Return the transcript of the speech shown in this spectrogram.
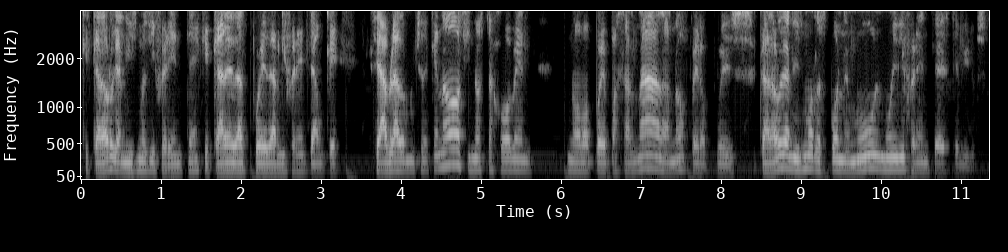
que cada organismo es diferente, que cada edad puede dar diferente, aunque se ha hablado mucho de que no, si no está joven no puede pasar nada, ¿no? Pero pues cada organismo responde muy, muy diferente a este virus.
